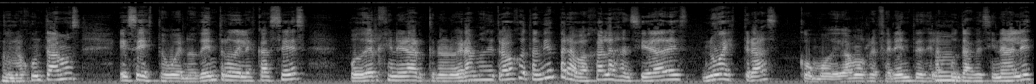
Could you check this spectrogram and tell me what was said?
que mm. nos juntamos es esto, bueno, dentro de la escasez poder generar cronogramas de trabajo también para bajar las ansiedades nuestras como digamos referentes de las mm. juntas vecinales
